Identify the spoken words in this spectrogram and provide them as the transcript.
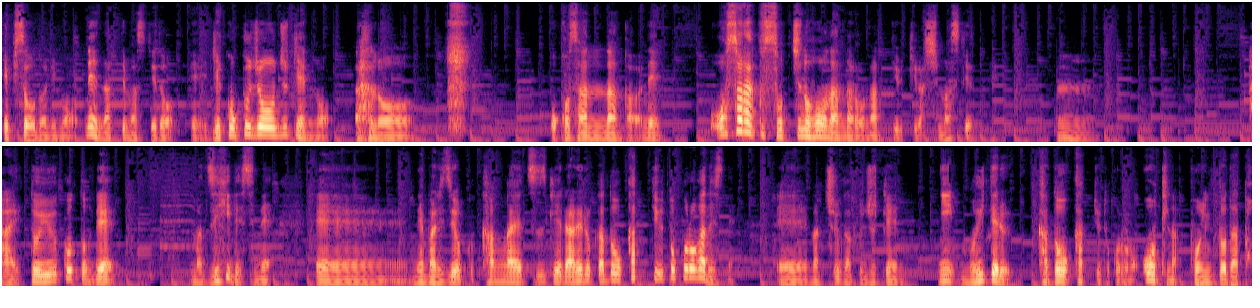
エピソードにもね、なってますけど、えー、下克上受験の、あの、お子さんなんかはね、おそらくそっちの方なんだろうなっていう気がしますけどね。うん。はい。ということで、まあ、ぜひですね、えー、粘り強く考え続けられるかどうかっていうところがですね、えー、まあ、中学受験に向いてるかどうかっていうところの大きなポイントだと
